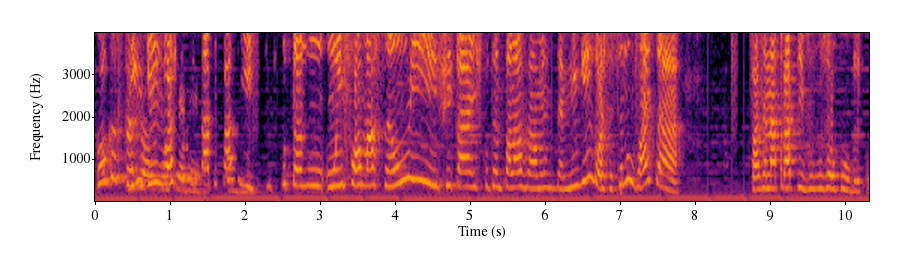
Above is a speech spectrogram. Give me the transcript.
Poucas pessoas Ninguém gosta de estar, tipo assim, escutando uma informação e ficar escutando palavrão ao mesmo tempo. Ninguém gosta. Você não vai estar tá fazendo atrativo pro seu público.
